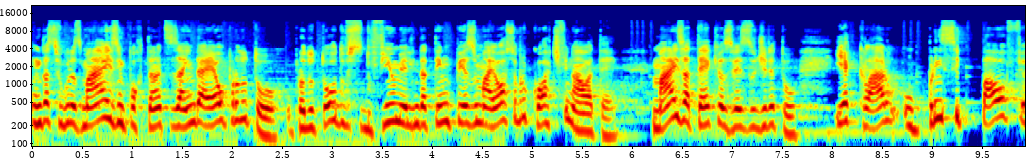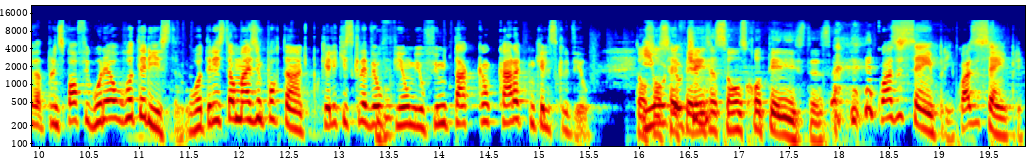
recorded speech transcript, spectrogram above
uma das figuras mais importantes ainda é o produtor. O produtor do, do filme ele ainda tem um peso maior sobre o corte final até mais até que às vezes o diretor. E é claro, o principal, a principal figura é o roteirista. O roteirista é o mais importante, porque ele que escreveu uhum. o filme, e o filme tá com a cara com que ele escreveu. Então, e suas eu, referências eu tive... são os roteiristas. Quase sempre, quase sempre.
